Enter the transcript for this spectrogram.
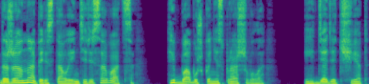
даже она перестала интересоваться. И бабушка не спрашивала, и дядя Чет.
